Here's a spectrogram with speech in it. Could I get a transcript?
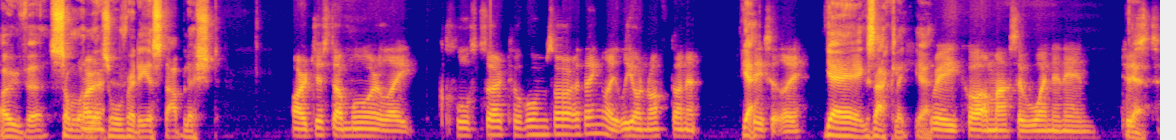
over someone Right. that's already established. Or just a more like closer to home sort of thing, like Leon Ruff done it. Yeah. Basically. Yeah, yeah, exactly. Yeah. Where he got a massive win and then just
